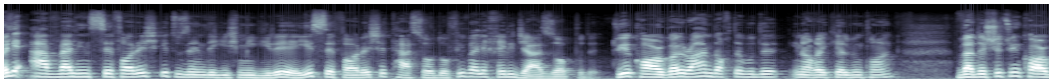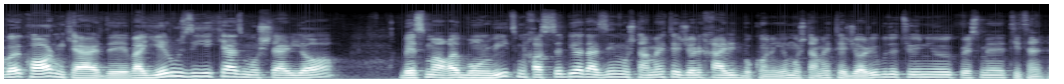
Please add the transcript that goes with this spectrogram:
ولی اولین سفارشی که تو زندگیش می‌گیره یه سفارش تصادفی ولی خیلی جذاب بوده. توی کارگاه راه انداخته بوده این آقای کلوین کلاین و داشته توی این کارگاه کار می‌کرده و یه روزی یکی از مشتریا به اسم آقای بونویت می‌خواسته بیاد از این مجتمع تجاری خرید بکنه. یه مجتمع تجاری بوده توی نیویورک به اسم تیتن.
